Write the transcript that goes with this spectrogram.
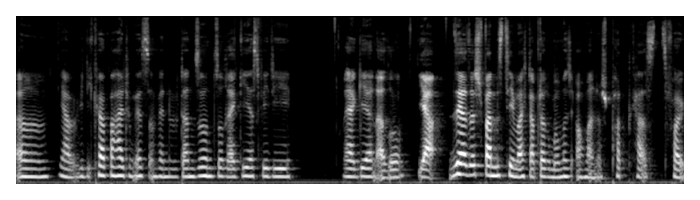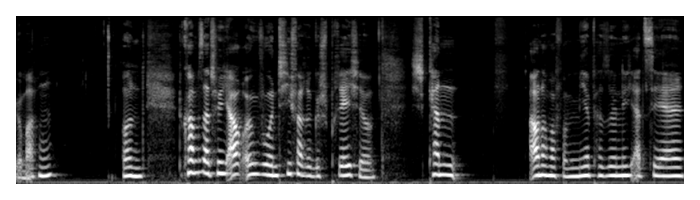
ähm, ja, wie die Körperhaltung ist und wenn du dann so und so reagierst, wie die reagieren. Also ja, sehr, sehr spannendes Thema. Ich glaube, darüber muss ich auch mal eine Podcast-Folge machen. Und du kommst natürlich auch irgendwo in tiefere Gespräche. Ich kann auch nochmal von mir persönlich erzählen.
